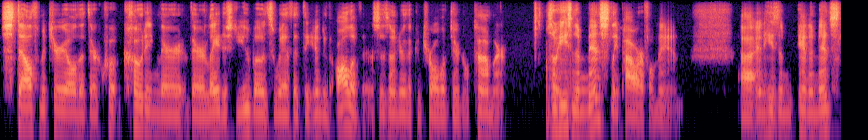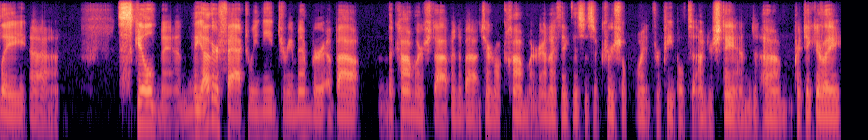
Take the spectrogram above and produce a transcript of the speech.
stealth material that they're quote, coating their, their latest U boats with at the end of all of this is under the control of General Kammler. So he's an immensely powerful man. Uh, and he's an, an immensely uh, skilled man. The other fact we need to remember about the Kammlerstab and about General Kammler, and I think this is a crucial point for people to understand, um, particularly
